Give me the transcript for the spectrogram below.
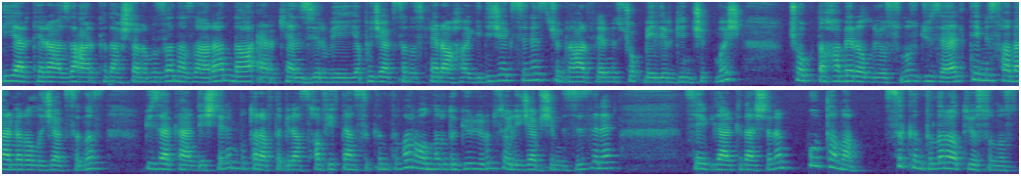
diğer terazi arkadaşlarımıza nazaran daha erken zirveyi yapacaksınız feraha gideceksiniz. Çünkü harfleriniz çok belirgin çıkmış. Çok da haber alıyorsunuz güzel temiz haberler alacaksınız güzel kardeşlerim bu tarafta biraz hafiften sıkıntı var. Onları da görüyorum. Söyleyeceğim şimdi sizlere. Sevgili arkadaşlarım bu tamam. Sıkıntıları atıyorsunuz.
